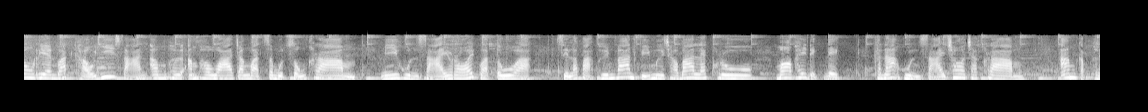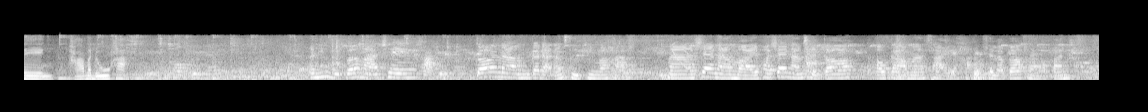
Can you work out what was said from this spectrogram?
รงเรียนวัดเขายี่สารอำเภออัมพวาจังหวัดสมุทรสงคราม มีหุ่นสายร้อยกว่าตัว ศิลปะพื้นบ้านฝีมือชาวบ้านและครู มอบให้เด็กๆ คณะหุ่นสายช่อชักคราม อ้ำกับเพลง พามาดูค่ะ อันนี้บุปเปอร์มาเช่ค่ะ ก็นำกระดาษหนังสือพิมพ์อะค่ะ มาแช่น้ำไว้ พอแช่น้ำเสร็จก็เอากาวมาใส่ค่ะ เสร็จแล้วก็นำมาปั้นค่ะ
